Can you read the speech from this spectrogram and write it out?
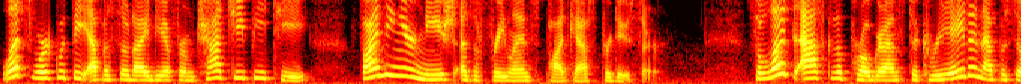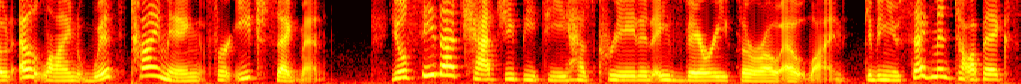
Let's work with the episode idea from ChatGPT, finding your niche as a freelance podcast producer. So let's ask the programs to create an episode outline with timing for each segment. You'll see that ChatGPT has created a very thorough outline, giving you segment topics,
